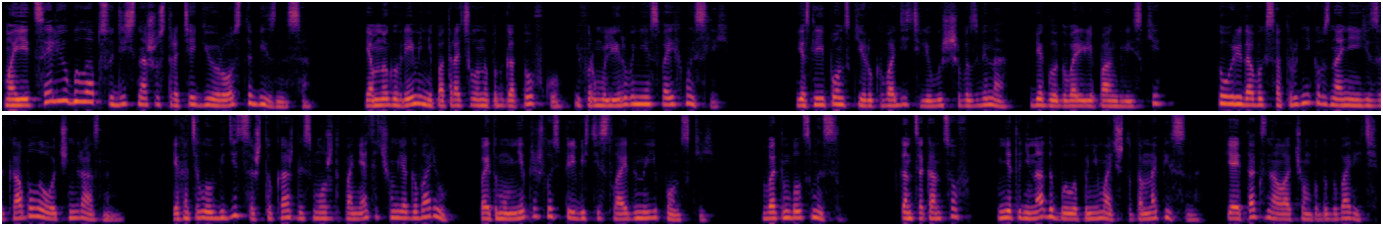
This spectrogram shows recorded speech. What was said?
Моей целью было обсудить нашу стратегию роста бизнеса. Я много времени потратила на подготовку и формулирование своих мыслей. Если японские руководители высшего звена бегло говорили по-английски, то у рядовых сотрудников знание языка было очень разным. Я хотела убедиться, что каждый сможет понять, о чем я говорю, поэтому мне пришлось перевести слайды на японский. В этом был смысл. В конце концов, мне-то не надо было понимать, что там написано. Я и так знала, о чем буду говорить.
